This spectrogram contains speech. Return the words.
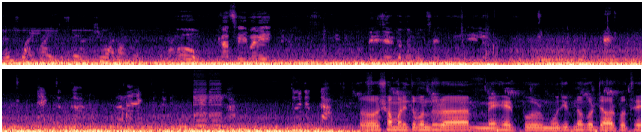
then slide right to stay on Chuadonga. ও কাছেই মানে ব্রিজের কথা বলছে। এই লোক এক টুকা দাঁড়া এক টুকা এক টুকা দুই টুকা তো সম্মানিত বন্ধুরা মেহেরপুর মুজিবনগর যাওয়ার পথে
